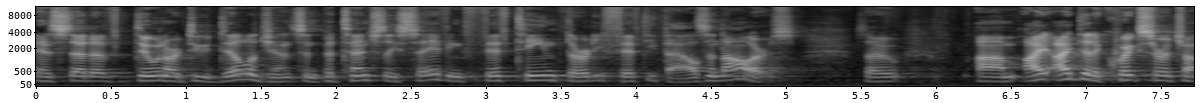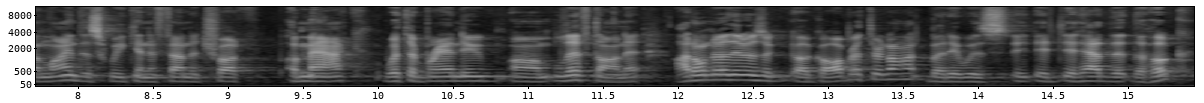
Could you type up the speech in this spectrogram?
instead of doing our due diligence and potentially saving fifteen, thirty, fifty thousand dollars. So, um, I, I did a quick search online this weekend and found a truck, a Mack with a brand new, um, lift on it. I don't know that it was a, a Galbraith or not, but it was, it, it, it had the, the hook.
